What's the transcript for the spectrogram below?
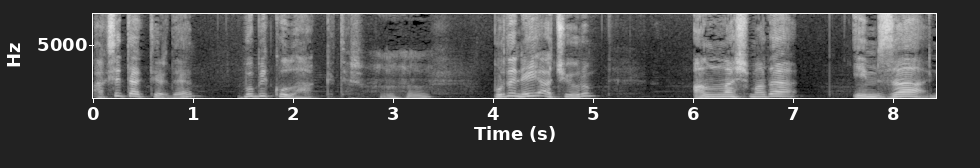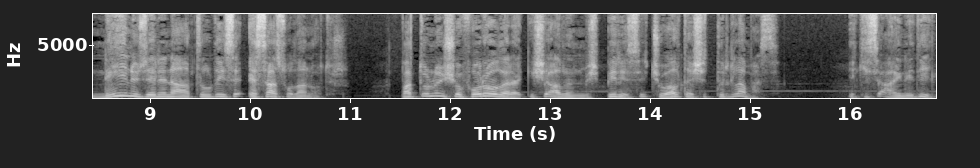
Aksi takdirde bu bir kul hakkıdır. Hı hı. Burada neyi açıyorum? Anlaşmada imza neyin üzerine atıldıysa esas olan odur. Patronun şoförü olarak işe alınmış birisi çuval taşıttırılamaz. İkisi aynı değil.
